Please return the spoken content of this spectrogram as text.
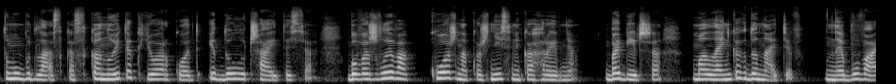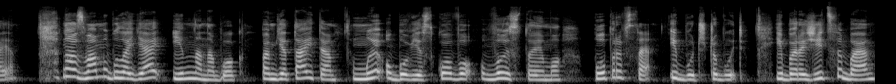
Тому, будь ласка, скануйте QR-код і долучайтеся, бо важлива кожна кожнісінька гривня. Ба більше маленьких донатів не буває. Ну а з вами була я, Інна Набок. Пам'ятайте, ми обов'язково вистоїмо попри все і будь-що будь. І бережіть себе,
